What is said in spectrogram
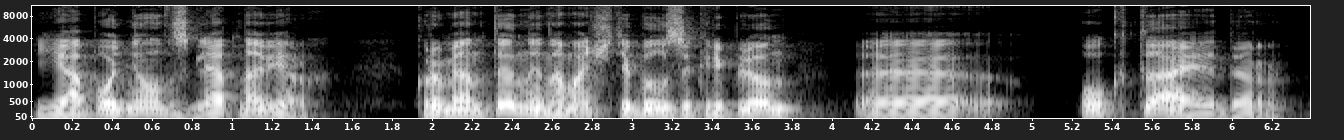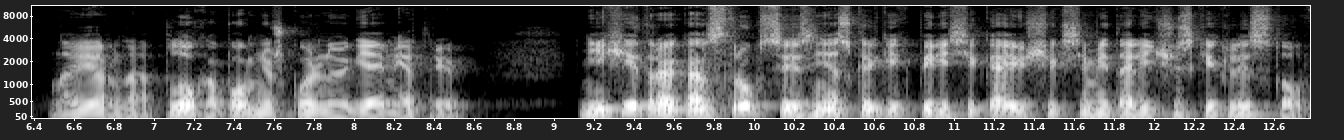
Я поднял взгляд наверх. Кроме антенны на мачте был закреплен... Э, октаэдер, наверное, плохо помню школьную геометрию. Нехитрая конструкция из нескольких пересекающихся металлических листов.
